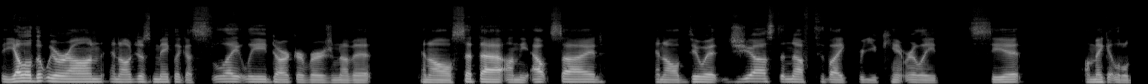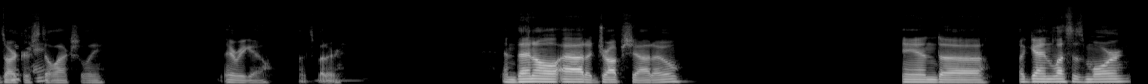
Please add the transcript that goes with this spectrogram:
the yellow that we were on and I'll just make like a slightly darker version of it and I'll set that on the outside and I'll do it just enough to like where you can't really see it. I'll make it a little darker Okay. still actually. There we go. That's better. And then I'll add a drop shadow. And uh again, less is more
